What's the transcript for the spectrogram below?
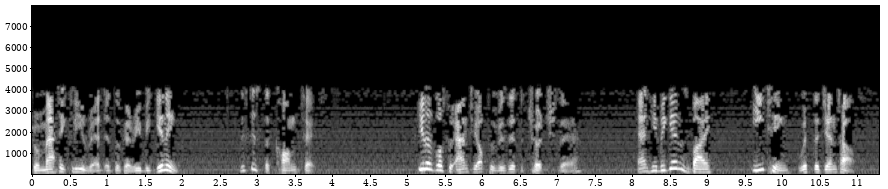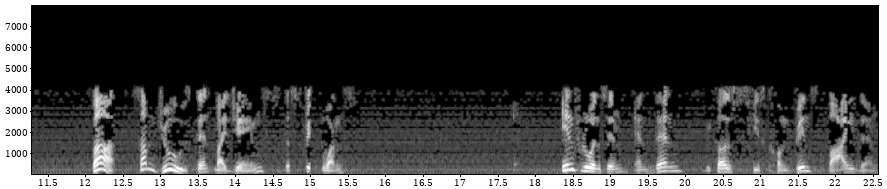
dramatically read at the very beginning. this is the context. Peter goes to Antioch to visit the church there, and he begins by eating with the Gentiles. But some Jews sent by James, the strict ones, influence him, and then, because he's convinced by them,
